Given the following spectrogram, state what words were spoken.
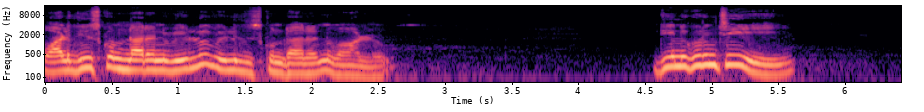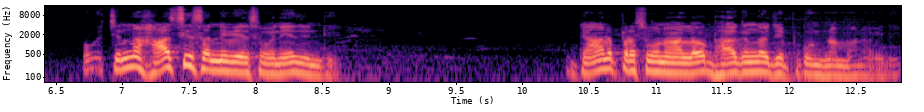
వాళ్ళు తీసుకుంటున్నారని వీళ్ళు వీళ్ళు తీసుకుంటున్నారని వాళ్ళు. దీని గురించి ఒక చిన్న హాస్య సన్నివేశం అనేది ఉంది. జ్ఞాన ప్రసవనాల్లో భాగంగా చెప్పుకుంటున్నాం మనం ఇది.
